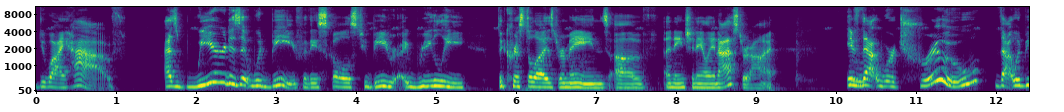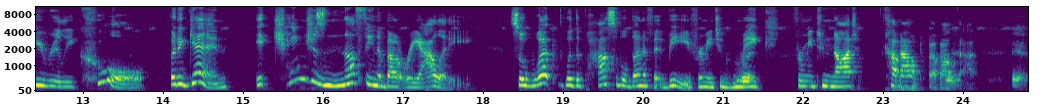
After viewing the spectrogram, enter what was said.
do I have?" As weird as it would be for these skulls to be really the crystallized remains of an ancient alien astronaut, if Mhm. that were true, that would be really cool. But again, it changes nothing about reality. So what would the possible benefit be for me to Right. make for me to not come out about Right. That?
